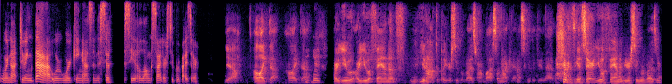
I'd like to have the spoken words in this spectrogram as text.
we're not doing that. We're working as an associate alongside our supervisor. Yeah, I like that. I like that. Mm-hmm. Are you are you a fan of? You don't have to put your supervisor on blast. I'm not going to ask you to do that. I was going to say, are you a fan of your supervisor?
